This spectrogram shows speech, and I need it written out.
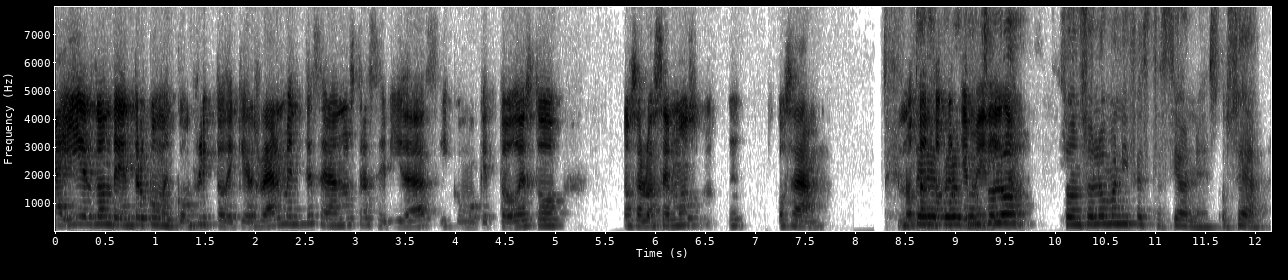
ahí es donde entro como en conflicto, de que realmente serán nuestras heridas y como que todo esto, o sea, lo hacemos, o sea, no tanto porque son solo, son solo manifestaciones, o sea,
